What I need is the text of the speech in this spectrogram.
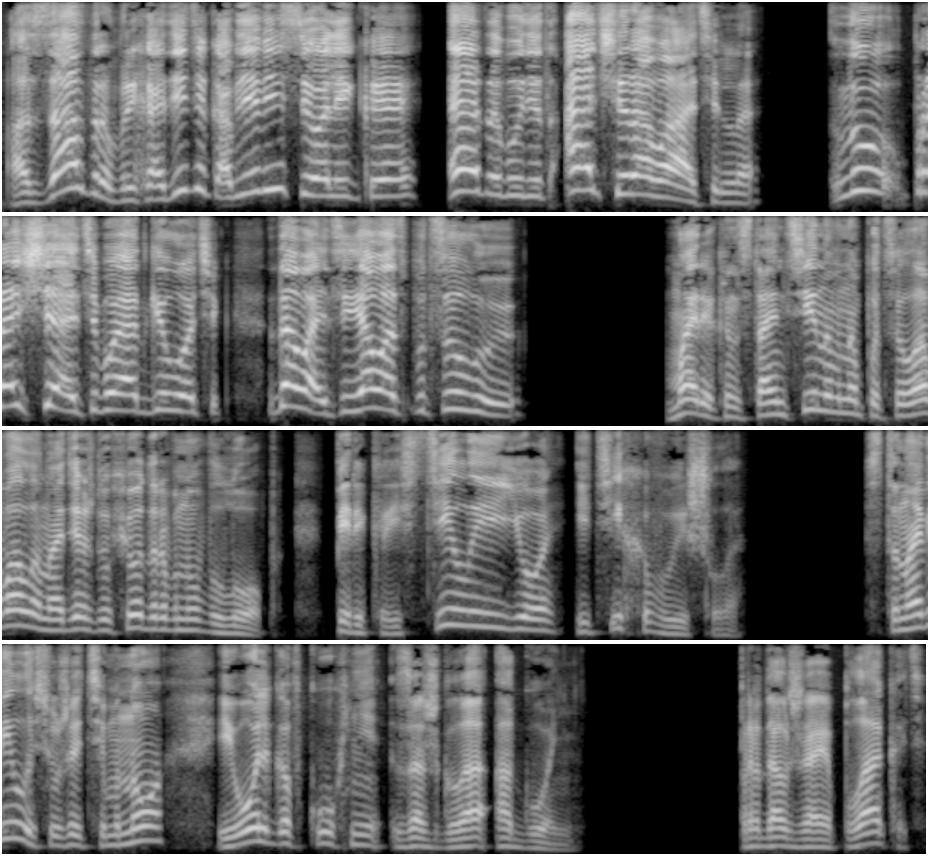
А завтра приходите ко мне веселенькая. Это будет очаровательно. Ну, прощайте, мой ангелочек. Давайте, я вас поцелую. Марья Константиновна поцеловала Надежду Федоровну в лоб, перекрестила ее и тихо вышла. Становилось уже темно, и Ольга в кухне зажгла огонь. Продолжая плакать,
